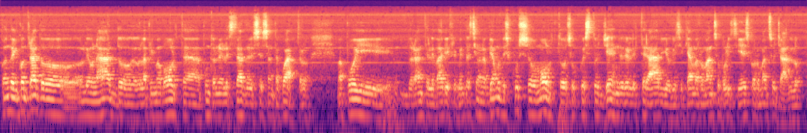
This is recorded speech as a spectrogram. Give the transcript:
Quando ho incontrato Leonardo la prima volta appunto nell'estate del 64, ma poi durante le varie frequentazioni abbiamo discusso molto su questo genere letterario che si chiama romanzo poliziesco, romanzo giallo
